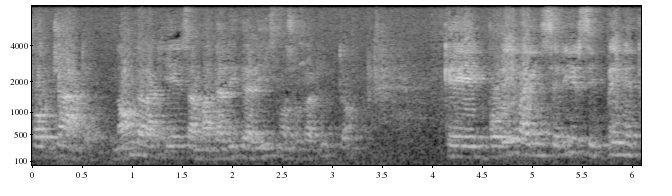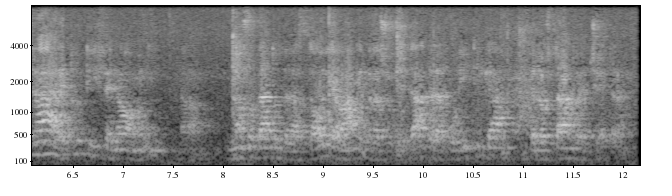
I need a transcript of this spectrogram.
forgiato non dalla Chiesa ma dall'idealismo soprattutto che voleva inserirsi, penetrare tutti i fenomeni, no? non soltanto della storia ma anche della società, della politica, dello Stato eccetera.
